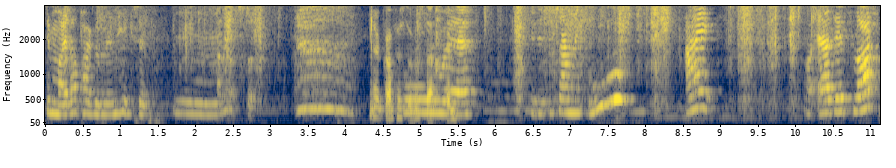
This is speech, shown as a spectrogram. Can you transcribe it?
Det er mig, der har pakket den ind helt selv. Mm. Jeg kan godt forstå, at du er stolt. Uh. Det er det til samling. Uh, ej. Og er det flot.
